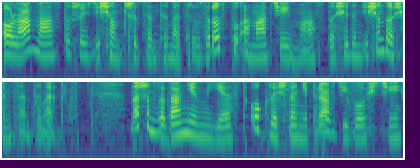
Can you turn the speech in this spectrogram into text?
Ola ma 163 cm wzrostu, a Maciej ma 178 cm. Naszym zadaniem jest określenie prawdziwości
